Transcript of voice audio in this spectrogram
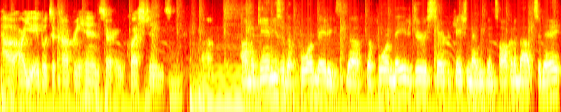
how are you able to comprehend certain questions. Um, um, again, these are the four major the, the four major certification that we've been talking about today.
